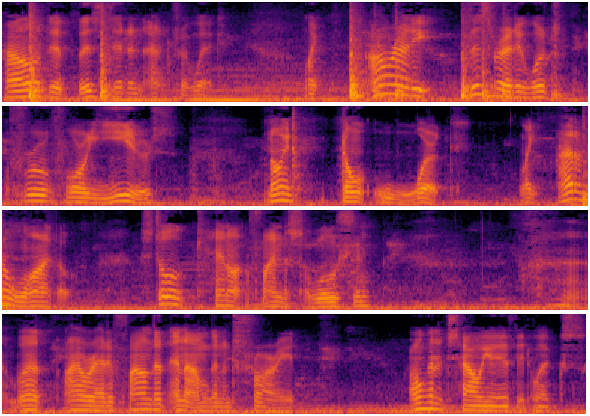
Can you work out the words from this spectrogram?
how did this didn't actually work. Like already this already worked through for years. Now it don't work. Like I don't know why though. Still cannot find a solution. Uh, but I already found it and I'm gonna try it. I'm gonna tell you if it works.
